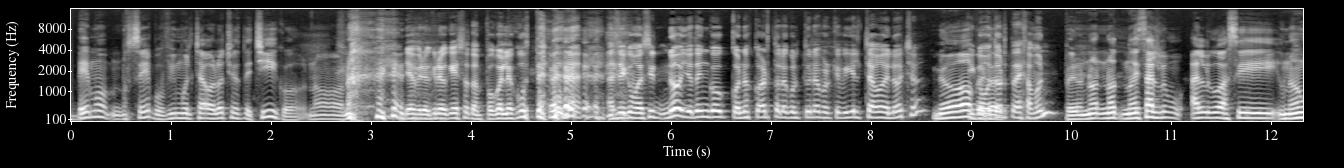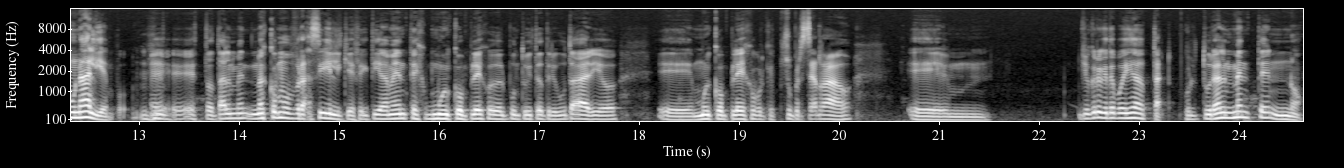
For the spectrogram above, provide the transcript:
vemos, no sé, pues vimos el Chavo del 8 desde chico. No, no. Ya, pero creo que eso tampoco les gusta. Así como decir, no, yo tengo, conozco harto la cultura porque vi el chavo del 8 No, y como pero- torta de jamón. Pero no, no, no es algo, algo así, no es un alien. po. Ujú. Eh, es totalmente, no es como Brasil, que efectivamente es muy complejo desde el punto de vista tributario, eh, muy complejo porque es súper cerrado. Eh, yo creo que te podías adaptar. Culturalmente, no.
